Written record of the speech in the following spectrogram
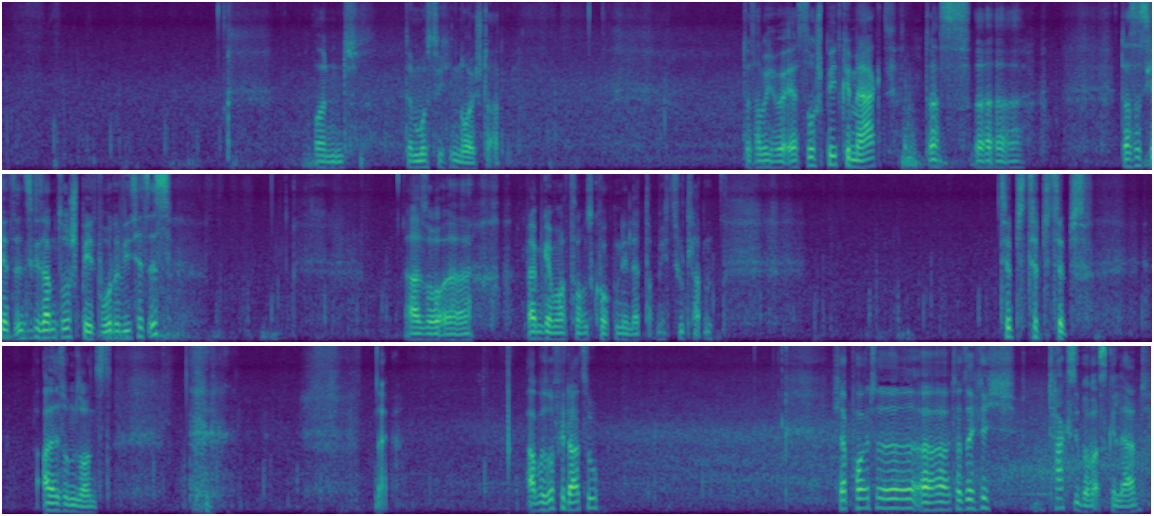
Und dann musste ich ihn neu starten. Das habe ich aber erst so spät gemerkt, dass, äh, dass es jetzt insgesamt so spät wurde, wie es jetzt ist. Also äh, beim Game of Thrones gucken, den Laptop nicht zuklappen. Tipps, Tipps, Tipps. Alles umsonst. naja. Aber so viel dazu. Ich habe heute äh, tatsächlich tagsüber was gelernt.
